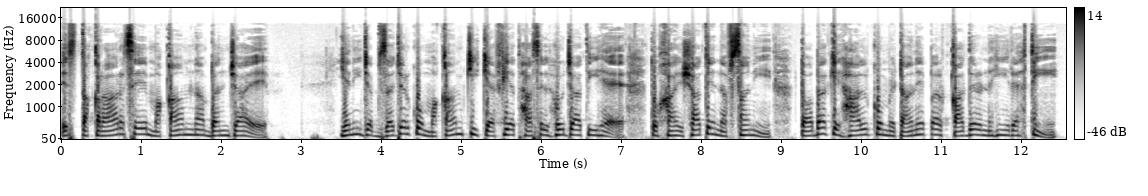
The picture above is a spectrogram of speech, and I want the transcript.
اس تقرار سے مقام نہ بن جائے۔ یعنی جب زجر کو مقام کی کیفیت حاصل ہو جاتی ہے، تو خواہشات نفسانی توبہ کے حال کو مٹانے پر قادر نہیں رہتیں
